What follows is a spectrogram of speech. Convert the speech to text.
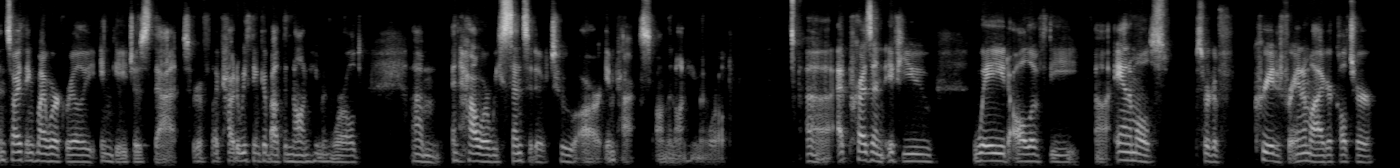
And so i think my work really engages that sort of like how do we think about the non-human world? Um, and how are we sensitive to our impacts on the non-human world? Uh, at present if you weighed all of the uh, animals sort of created for animal agriculture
